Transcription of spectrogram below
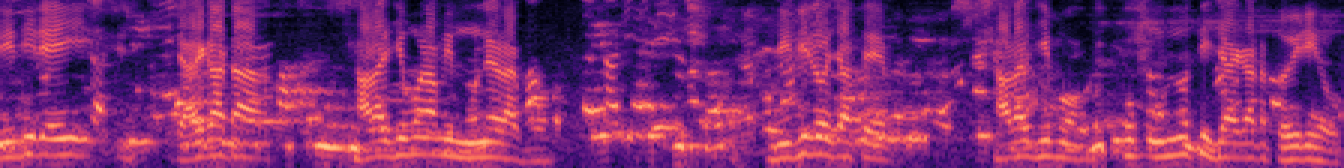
দিদির এই জায়গাটা সারা জীবন আমি মনে রাখব। দিদিরও যাতে সারা জীবন খুব উন্নতি জায়গাটা তৈরি হোক।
